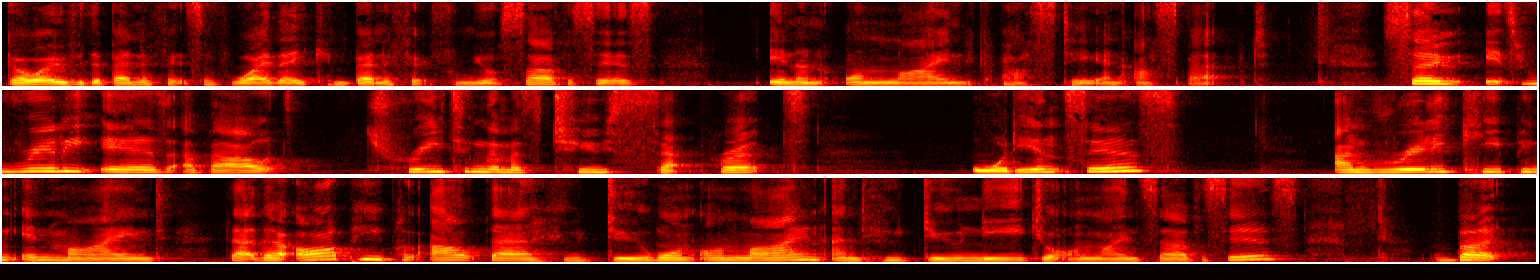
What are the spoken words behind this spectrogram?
go over the benefits of why they can benefit from your services in an online capacity and aspect. So it really is about treating them as two separate audiences and really keeping in mind that there are people out there who do want online and who do need your online services, but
